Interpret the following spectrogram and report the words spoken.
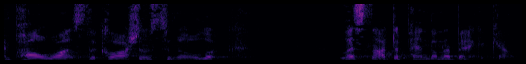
And Paul wants the Colossians to know look, let's not depend on our bank accounts.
